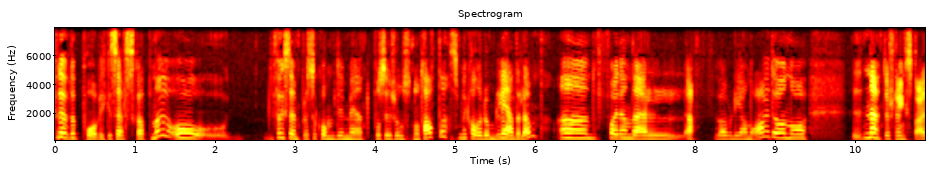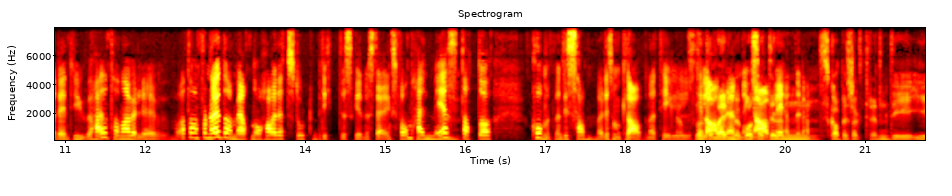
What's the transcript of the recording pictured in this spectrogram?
prøvde å påvirke selskapene. og for eksempel så kom de med et posisjonsnotat, da, som de kaller det om lederlønn, uh, for en del Ja, det var vel i januar. Og nå nevnte Slyngstad i det intervjuet her at han er, veldig, at han er fornøyd da, med at nå har et stort britisk investeringsfond, Hermes, mm. tatt og kommet med de samme liksom, kravene til, ja, så til avrenning av ledere. Så skape en slags trend i, i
